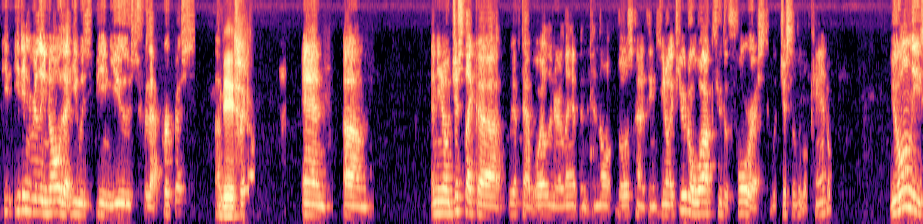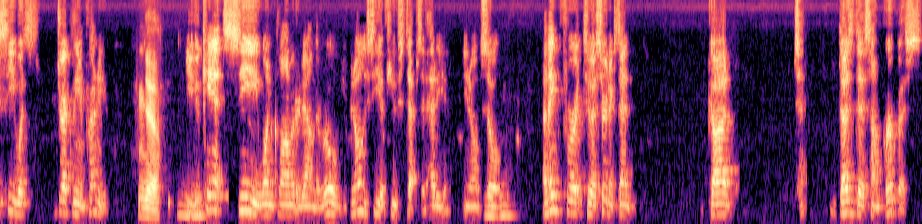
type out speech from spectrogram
he, he didn't really know that he was being used for that purpose. Yes. And um, and you know just like uh, we have to have oil in our lamp and, and all those kind of things. You know, if you were to walk through the forest with just a little candle, you only see what's directly in front of you. Yeah. You, you can't see one kilometer down the road. You can only see a few steps ahead of you. You know, so mm-hmm. I think for it to a certain extent, God t- does this on purpose,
